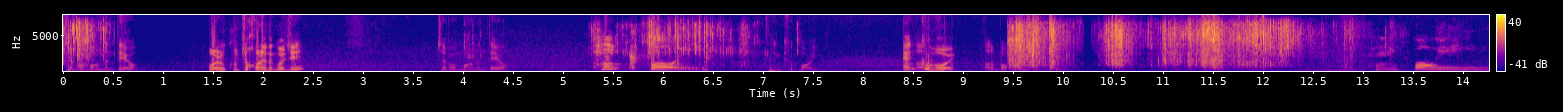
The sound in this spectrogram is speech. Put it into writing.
제모 먹는데요. 뭘 쿰척거리는 거지? 제모 먹는데요. 탱크보이. 탱크보이. 탱크보이 나도 먹었는데. 탱크보이.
